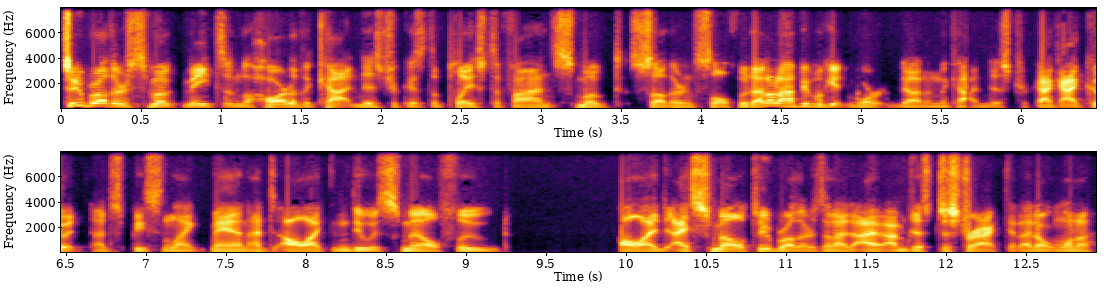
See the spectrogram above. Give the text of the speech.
Two Brothers Smoked Meats in the heart of the Cotton District is the place to find smoked Southern soul food. I don't know how people get work done in the Cotton District. I, I couldn't. I just be like, man, I, all I can do is smell food. All I, I smell Two Brothers, and I, I, I'm just distracted. I don't want to.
